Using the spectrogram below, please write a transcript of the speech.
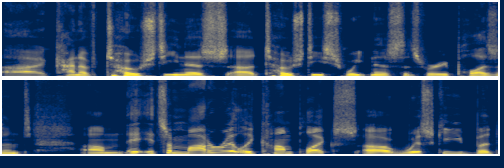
uh, kind of toastiness, uh, toasty sweetness that's very pleasant. Um, it- it's a moderately complex uh, whiskey, but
